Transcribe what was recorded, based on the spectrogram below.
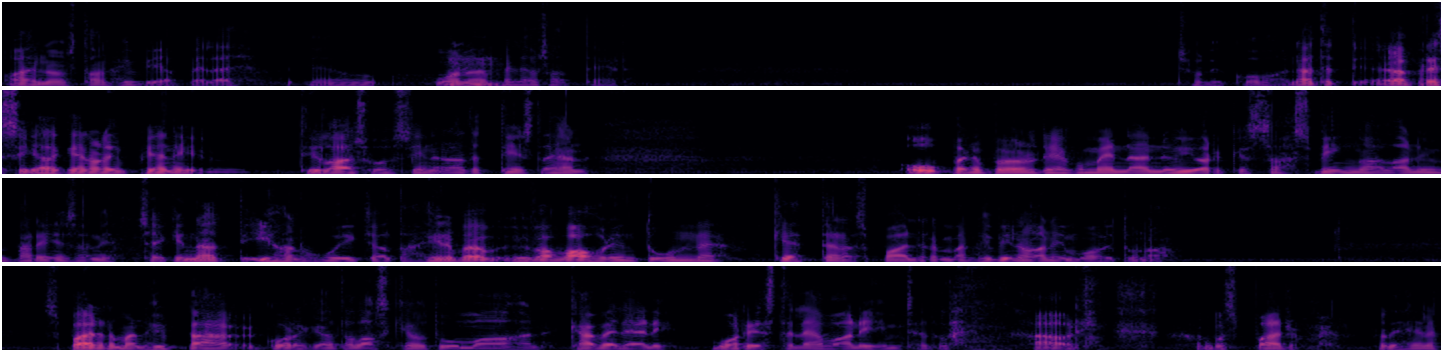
ainoastaan hyviä pelejä. Huonoja Mm. mm. pelejä osaa tehdä. Se oli kova. Pressin jälkeen oli pieni tilaisuus siinä. Näytettiin sitä ihan open worldia, kun mennään New Yorkissa, swingaillaan ympäriinsä, niin sekin näytti ihan huikealta. Hirveän hyvä vauhdin tunne, ketterä Spider-Man, hyvin animoituna. Spider-Man hyppää korkealta, laskeutuu maahan, kävelee, niin morjestelee vaan ihmiset. Howdy, I'm Spider-Man. Se oli heille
